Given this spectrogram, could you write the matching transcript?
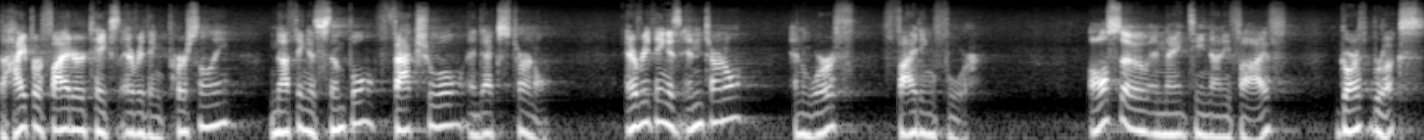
The hyper fighter takes everything personally. Nothing is simple, factual, and external. Everything is internal and worth fighting for. Also in 1995, Garth Brooks,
